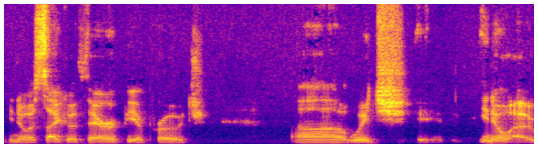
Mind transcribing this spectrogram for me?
you know a psychotherapy approach, uh, which you know uh,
